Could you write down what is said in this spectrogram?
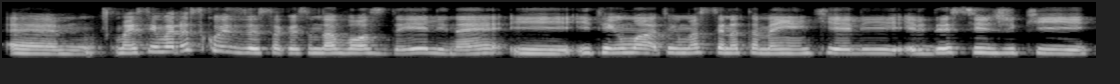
É, mas tem várias coisas, essa questão da voz dele, né? E, e tem, uma, tem uma cena também em que ele, ele decide que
